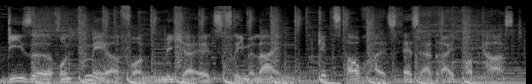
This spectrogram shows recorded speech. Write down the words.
Diese und mehr von Michaels Friemelein gibt's auch als SR3 Podcast.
